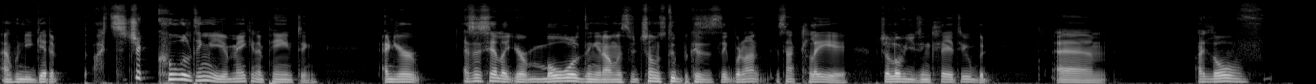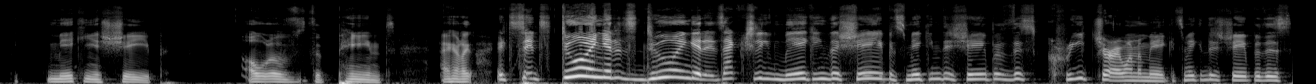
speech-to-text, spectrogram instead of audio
And when you get it it's such a cool thing you're making a painting and you're as I say, like you're molding it almost which sounds stupid because it's like we're not it's not clay, which I love using clay too, but um I love making a shape out of the paint. And you're like, it's it's doing it, it's doing it, it's actually making the shape, it's making the shape of this creature I want to make, it's making the shape of this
